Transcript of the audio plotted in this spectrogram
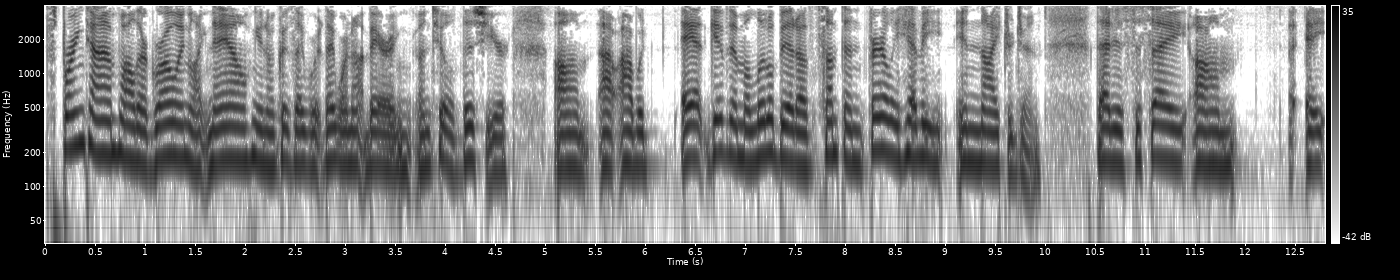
springtime, while they're growing, like now, you know, because they were they were not bearing until this year, um, I, I would add, give them a little bit of something fairly heavy in nitrogen. That is to say, um, a,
